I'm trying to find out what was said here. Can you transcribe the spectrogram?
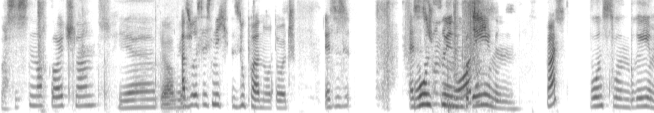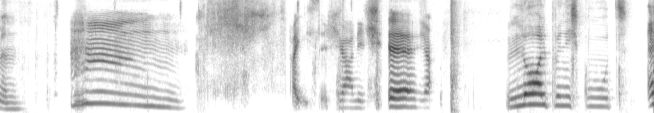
was ist denn noch Deutschland? Hier, glaube ich. Also es ist nicht super norddeutsch. Es ist. Es Wohnst ist du schon im in Norden. Bremen? Was? Wohnst du in Bremen? Weiß ich ja nicht. Äh, ja. Lol, bin ich gut.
